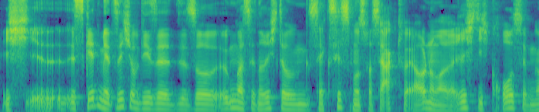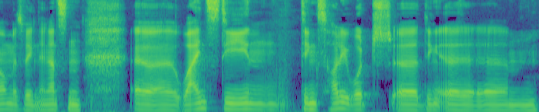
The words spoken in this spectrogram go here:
Ich, äh, es geht mir jetzt nicht um diese, so irgendwas in Richtung Sexismus, was ja aktuell auch nochmal richtig groß im Kommen ist, wegen der ganzen äh, Weinstein, Dings Hollywood, äh, Ding, äh, ähm,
